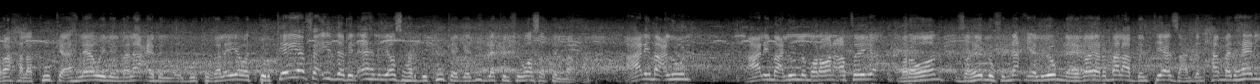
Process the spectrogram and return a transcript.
راح على كوكا أهلاوي للملاعب البرتغالية والتركية فإذا بالأهلي يظهر بكوكا جديد لكن في وسط الملعب. علي معلول علي معلول لمروان عطية. مروان ظاهر له في الناحية اليمنى يغير الملعب بامتياز عند محمد هاني.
